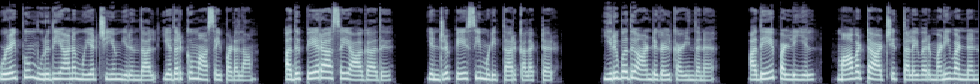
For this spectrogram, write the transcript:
உழைப்பும் உறுதியான முயற்சியும் இருந்தால் எதற்கும் ஆசைப்படலாம். அது பேராசை ஆகாது என்று பேசி முடித்தார் கலெக்டர். இருபது ஆண்டுகள் கழிந்தன. அதே பள்ளியில் மாவட்ட ஆட்சித் தலைவர் மணிவண்ணன்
